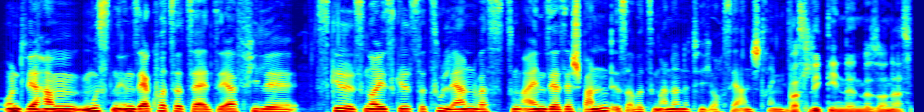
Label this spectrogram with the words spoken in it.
und wir haben, mussten in sehr kurzer Zeit sehr viele Skills, neue Skills dazu lernen, was zum einen sehr, sehr spannend ist, aber zum anderen natürlich auch sehr anstrengend. Was liegt Ihnen denn besonders?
